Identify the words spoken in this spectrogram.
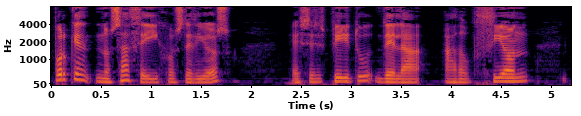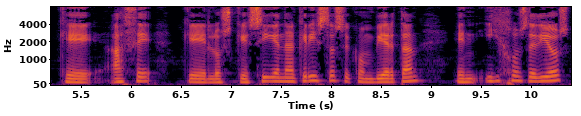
porque nos hace hijos de Dios, ese espíritu de la adopción que hace que los que siguen a Cristo se conviertan en hijos de Dios,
